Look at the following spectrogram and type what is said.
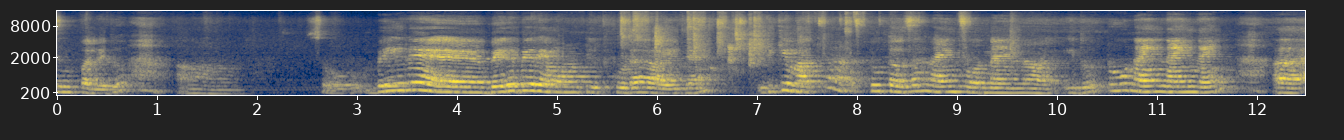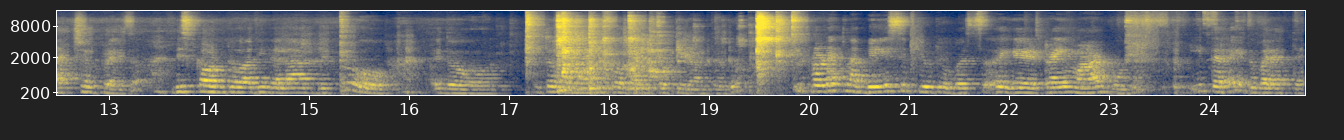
ಸಿಂಪಲ್ ಇದು. ಸೊ ಬೇರೆ ಬೇರೆ ಬೇರೆ ಅಮೌಂಟ್ ಇದು ಕೂಡ ಇದೆ. ಇದಕ್ಕೆ ಮಾತ್ರ two thousand nine four nine ಇದು. Two nine nine nine actual price discount ಅದು ಇದೆಲ್ಲ ಆಗಿಬಿಟ್ಟು ಇದು ಕೊಟ್ಟಿರೋಂಥದ್ದು. ಈ ಪ್ರಾಡಕ್ಟ್ನ ಬೇಸಿಕ್ ಯೂಟ್ಯೂಬರ್ಸ್ ಹೀಗೆ ಟ್ರೈ ಮಾಡ್ಬೋದು. ಈ ಥರ ಇದು ಬರುತ್ತೆ.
